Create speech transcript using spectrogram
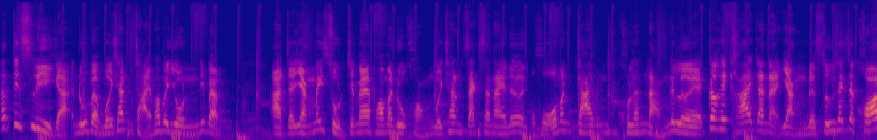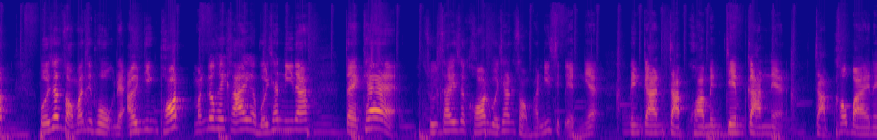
นัตติสลีกอะดูแบบเวอร์ชันฉายภาพยนตร์ที่แบบอาจจะยังไม่สุดใช่ไหมพอมาดูของเวอร์ชันแซ็กสไนเดอร์โอ้โห มันกลายเป็นคนละหนังกันเลย ก็คล้ายๆกันอะ อย่าง The Suicide Squad เวอร์ชัน2016 เนี่ย เอาจริงๆพอดมันก็คล้ายๆกับเวอร์ชันนี้นะ แต่แค่ Suicide Squad เวอร์ชัน2021 เนี่ย เป็นการจับความเป็นเจมกันเนี่ย จับเข้าไปใน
